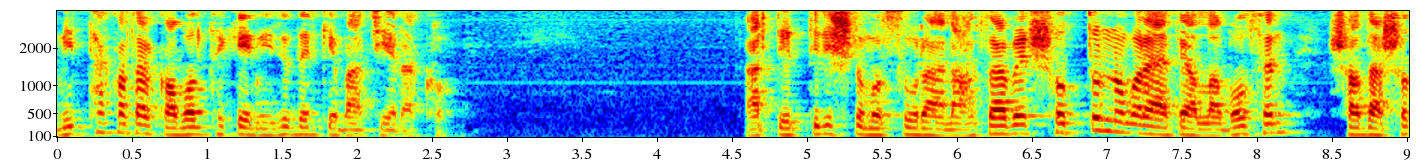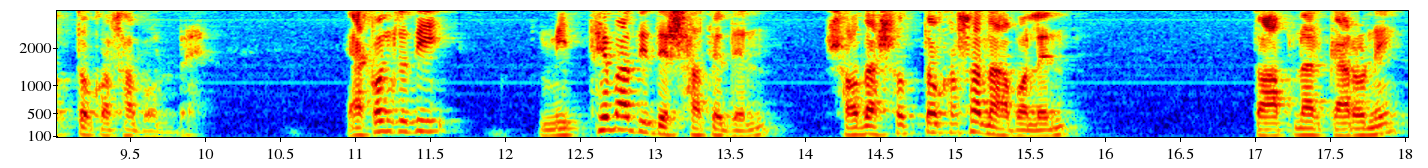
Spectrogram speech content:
মিথ্যা কথার কবল থেকে নিজেদেরকে বাঁচিয়ে রাখো। আর তেত্রিশ নম্বর সুরা আল আহজাবের সত্তর নম্বর আয়াতে আল্লাহ বলছেন, সদা সত্য কথা বলবে। এখন যদি মিথ্যেবাদীদের সাথে দেন, সদা সত্য কথা না বলেন, তো আপনার কারণে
